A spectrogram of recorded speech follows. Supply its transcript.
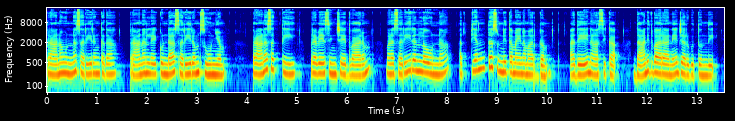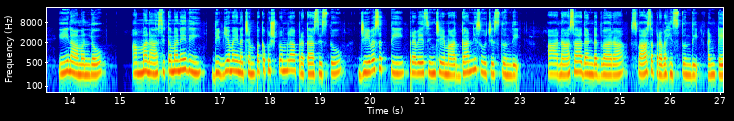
ప్రాణం ఉన్న శరీరం కదా. ప్రాణం లేకుండా శరీరం శూన్యం. ప్రాణశక్తి ప్రవేశించే ద్వారం మన శరీరంలో ఉన్న అత్యంత సున్నితమైన మార్గం. అదే నాసిక. దాని ద్వారానే జరుగుతుంది. ఈ నామంలో అమ్మ నాసికం అనేది దివ్యమైన చెంపక పుష్పంలా ప్రకాశిస్తూ జీవశక్తి ప్రవేశించే మార్గాన్ని సూచిస్తుంది. ఆ నాసాదండ ద్వారా శ్వాస ప్రవహిస్తుంది అంటే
